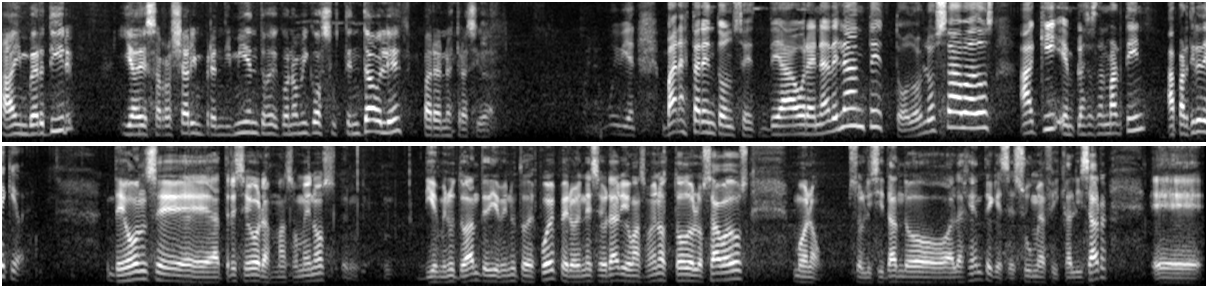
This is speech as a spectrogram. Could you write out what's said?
a invertir y a desarrollar emprendimientos económicos sustentables para nuestra ciudad. Muy bien. Van a estar entonces de ahora en adelante, todos los sábados, aquí en Plaza San Martín, ¿a partir de qué hora? De 11 a 13 horas más o menos, 10 minutos antes, 10 minutos después, pero en ese horario más o menos todos los sábados, bueno, solicitando a la gente que se sume a fiscalizar. Eh,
